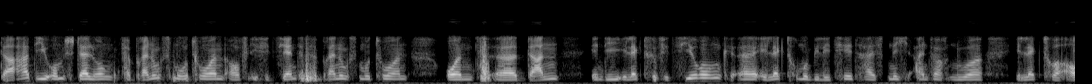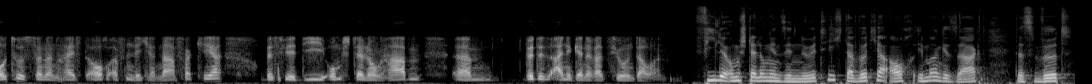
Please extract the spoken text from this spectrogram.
da die Umstellung Verbrennungsmotoren auf effiziente Verbrennungsmotoren und äh, dann in die Elektrifizierung. Äh, Elektromobilität heißt nicht einfach nur Elektroautos, sondern heißt auch öffentlicher Nahverkehr. Bis wir die Umstellung haben, ähm, wird es eine Generation dauern. Viele Umstellungen sind nötig. Da wird ja auch immer gesagt, das wird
